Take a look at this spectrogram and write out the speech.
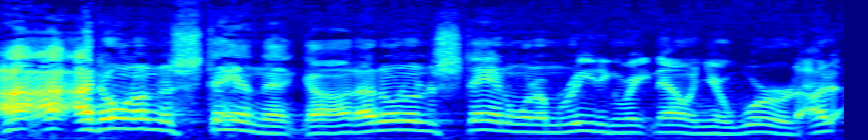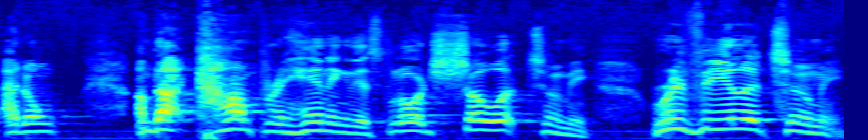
I, I, don't understand that, God. I don't understand what I'm reading right now in your word. I, I don't, I'm not comprehending this. Lord, show it to me. Reveal it to me.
